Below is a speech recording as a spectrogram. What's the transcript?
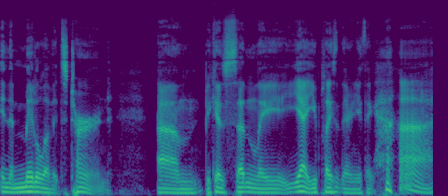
in the middle of its turn. Um, because suddenly, yeah, you place it there and you think, ha ha,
